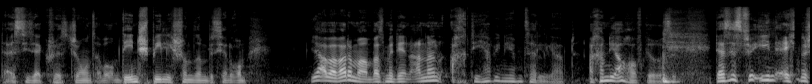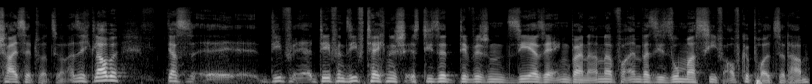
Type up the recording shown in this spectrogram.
da ist dieser Chris Jones. Aber um den spiele ich schon so ein bisschen rum. Ja, aber warte mal, was mit den anderen? Ach, die habe ich nicht auf dem Zettel gehabt. Ach, haben die auch aufgerüstet? Das ist für ihn echt eine Scheißsituation. Also ich glaube, dass äh, die, defensivtechnisch ist diese Division sehr, sehr eng beieinander, vor allem weil sie so massiv aufgepolstert haben.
